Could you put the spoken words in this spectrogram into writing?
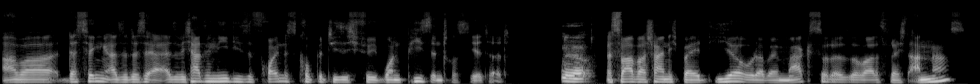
Aber deswegen, also das, also ich hatte nie diese Freundesgruppe, die sich für One Piece interessiert hat. Ja. Das war wahrscheinlich bei dir oder bei Max oder so, war das vielleicht anders.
